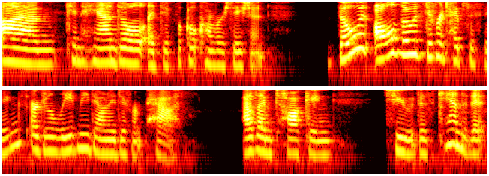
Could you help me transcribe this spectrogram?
um can handle a difficult conversation. Those all those different types of things are going to lead me down a different path as i'm talking to this candidate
